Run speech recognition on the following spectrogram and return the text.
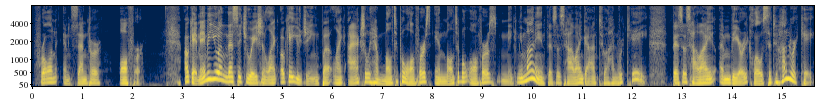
front and center offer. Okay, maybe you're in this situation like, okay, Eugene, but like I actually have multiple offers and multiple offers make me money. This is how I got to 100K. This is how I am very close to 200K.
